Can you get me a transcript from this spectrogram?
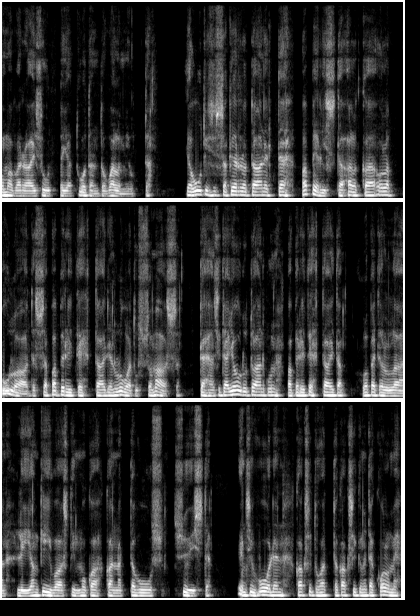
omavaraisuutta ja tuotantovalmiutta. Ja uutisissa kerrotaan, että paperista alkaa olla pulaa tässä paperitehtaiden luvatussa maassa. Tähän sitä joudutaan, kun paperitehtaita lopetellaan liian kiivaasti muka kannattavuus syistä. Ensi vuoden 2023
